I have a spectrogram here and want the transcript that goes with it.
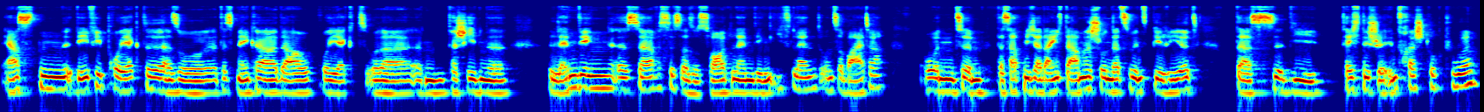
ersten DeFi-Projekte, also das Maker-DAO-Projekt oder ähm, verschiedene Lending äh, also Sword Lending, ETHLend und so weiter. Und ähm, das hat mich halt eigentlich damals schon dazu inspiriert, dass die technische Infrastruktur,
